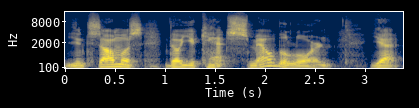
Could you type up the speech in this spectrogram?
It's almost, though you can't smell the Lord, yet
